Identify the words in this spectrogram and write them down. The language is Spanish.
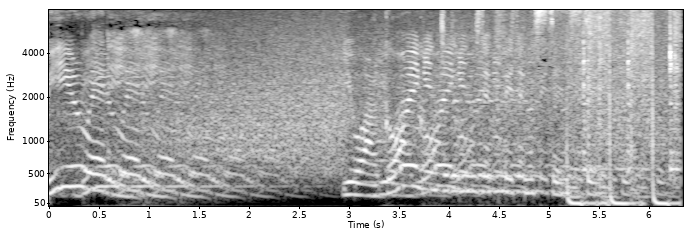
Be ready. You are going into the music fitness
